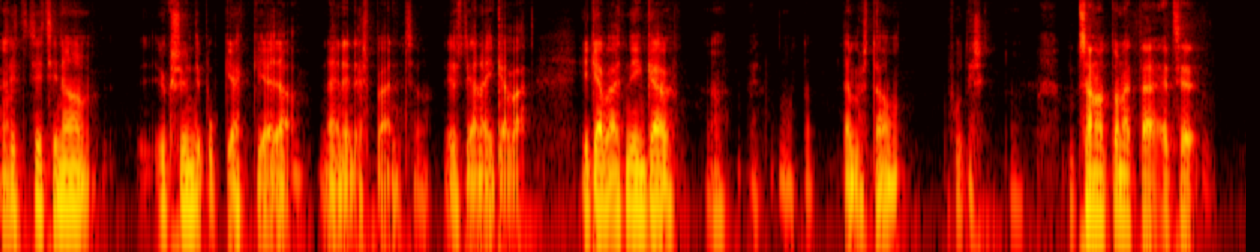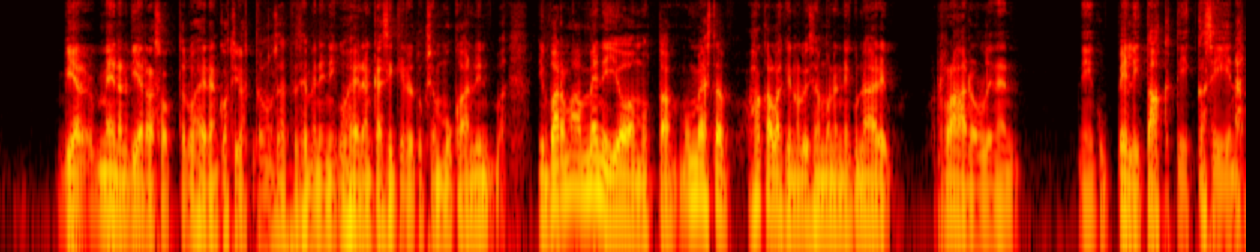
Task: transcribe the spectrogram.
sitten sit siinä on yksi syntipukki äkkiä ja näin edespäin. Et se on tietysti aina ikävää, ikävää että niin käy, Et, mutta tämmöistä on futis. Mutta sanot on, että, että se vier, meidän vierasottelu, heidän kotiottelunsa, että se meni niin kuin heidän käsikirjoituksen mukaan, niin, niin varmaan meni joo, mutta mun mielestä Hakallakin oli semmoinen niin kuin ääriraadollinen niin kuin pelitaktiikka siinä,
